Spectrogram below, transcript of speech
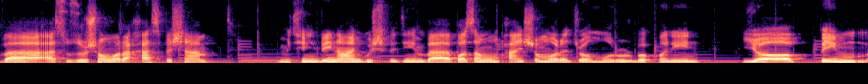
و از حضور شما مرخص بشم. می‌تونین به این آهنگ گوش بدین و بازم اون پنج مورد رو مرور بکنین یا به این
